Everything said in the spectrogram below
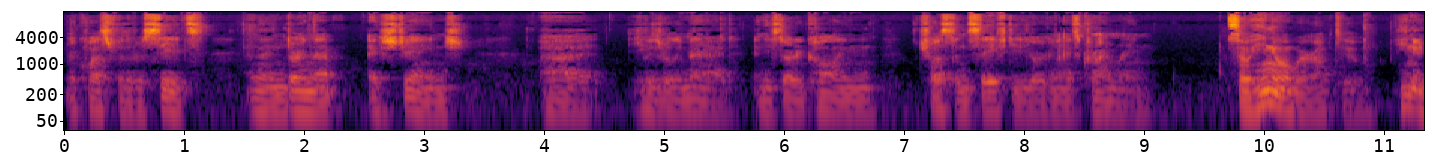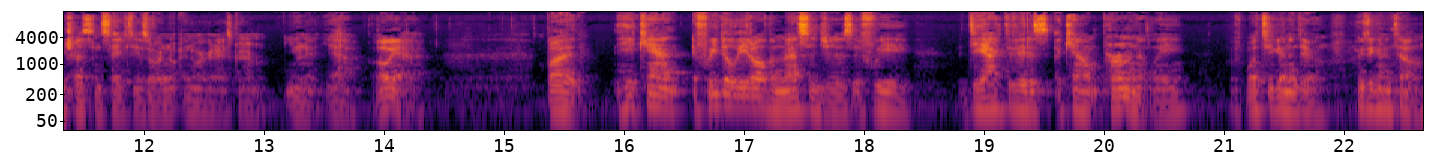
request for the receipts, and then during that exchange, uh, he was really mad and he started calling Trust and Safety the organized crime ring. So he knew what we were up to. He knew Trust and Safety is an organized crime unit. Yeah. Oh, yeah. But he can't, if we delete all the messages, if we deactivate his account permanently, what's he going to do? Who's he going to tell?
